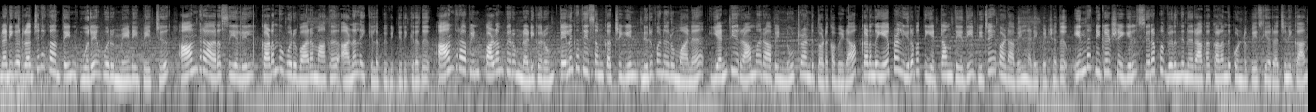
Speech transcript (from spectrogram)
நடிகர் ரஜினிகாந்தின் ஒரே ஒரு மேடை பேச்சு ஆந்திர அரசியலில் கடந்த ஒரு வாரமாக அனலை கிளப்பிவிட்டிருக்கிறது. ஆந்திராவின் பழம்பெரும் நடிகரும் தெலுங்கு தேசம் கட்சியின் நிறுவனருமான என் டி ராமராவின் நூற்றாண்டு தொடக்க விழா கடந்த ஏப்ரல் இருபத்தி எட்டாம் தேதி விஜயவாடாவில் நடைபெற்றது. இந்த நிகழ்ச்சியில் சிறப்பு விருந்தினராக கலந்து கொண்டு பேசிய ரஜினிகாந்த்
